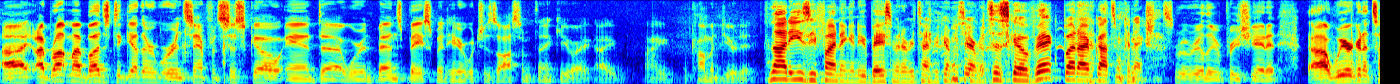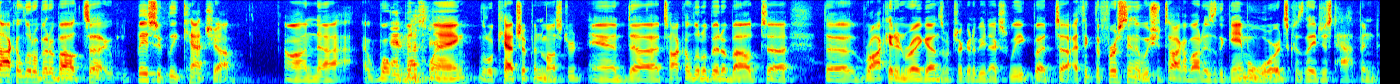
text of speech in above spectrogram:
Uh, I brought my buds together. We're in San Francisco, and uh, we're in Ben's basement here, which is awesome. Thank you. I, I, I commandeered it. It's not easy finding a new basement every time you come to San Francisco, Vic, but I've got some connections. We really appreciate it. Uh, we are going to talk a little bit about uh, basically catch up on uh, what we've been mustard. playing, a little catch up and mustard, and uh, talk a little bit about uh, the rocket and ray guns, which are going to be next week. But uh, I think the first thing that we should talk about is the game awards because they just happened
